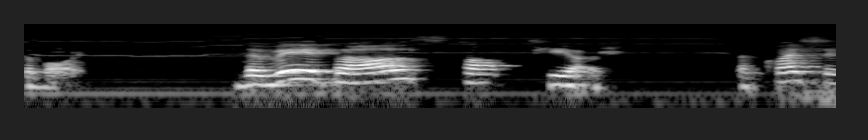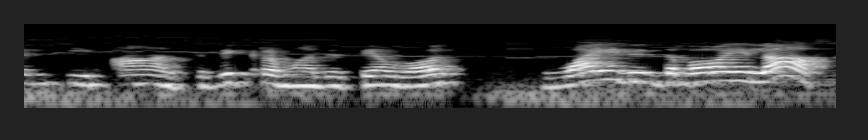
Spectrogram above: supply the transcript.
the boy. The Vetal stopped here. The question he asked Vikramaditya was, Why did the boy laugh?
